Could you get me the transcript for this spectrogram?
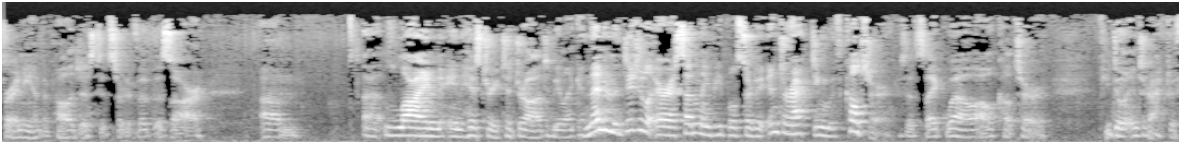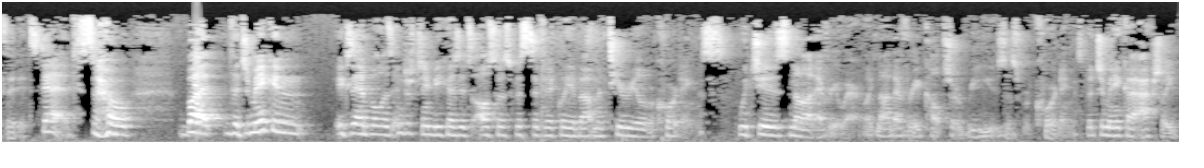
for any anthropologist, it's sort of a bizarre um, uh, line in history to draw to be like, and then in the digital era, suddenly people started interacting with culture because it's like, well, all culture, if you don't interact with it, it's dead. So, but the Jamaican example is interesting because it's also specifically about material recordings, which is not everywhere. Like, not every culture reuses recordings, but Jamaica actually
